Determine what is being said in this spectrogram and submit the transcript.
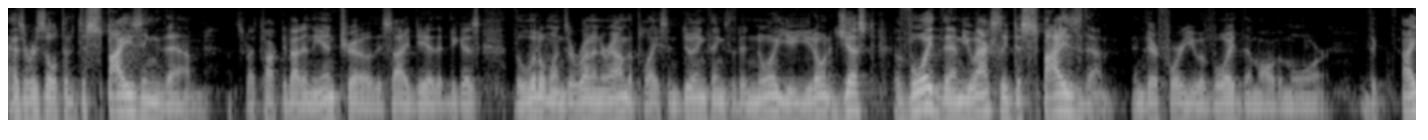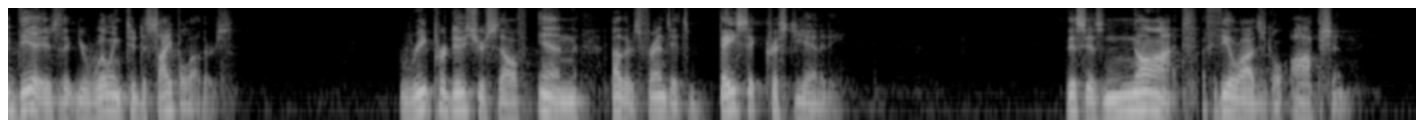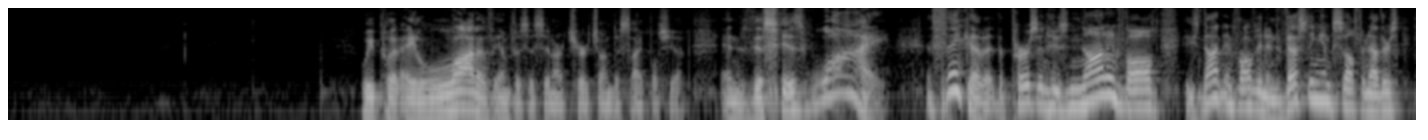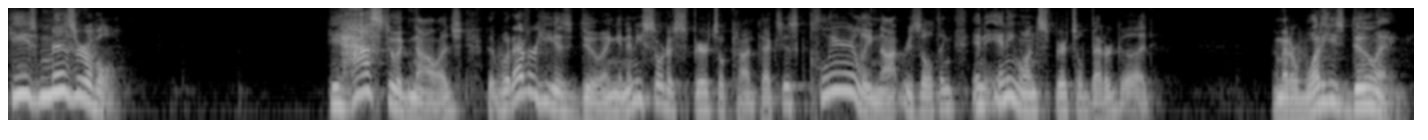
as a result of despising them. That's what I talked about in the intro this idea that because the little ones are running around the place and doing things that annoy you, you don't just avoid them, you actually despise them, and therefore you avoid them all the more. The idea is that you're willing to disciple others, reproduce yourself in others. Friends, it's basic Christianity. This is not a theological option. we put a lot of emphasis in our church on discipleship. And this is why. And think of it the person who's not involved, he's not involved in investing himself in others, he's miserable. He has to acknowledge that whatever he is doing in any sort of spiritual context is clearly not resulting in anyone's spiritual better good. No matter what he's doing,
